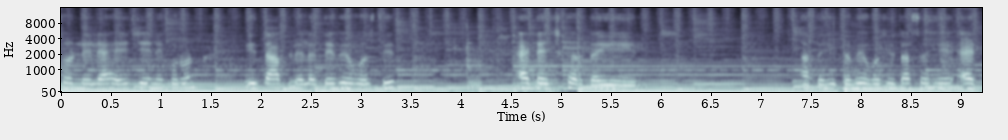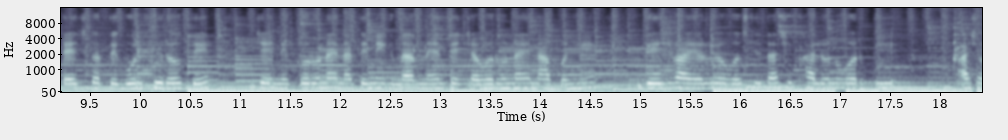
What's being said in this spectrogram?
सोडलेल्या आहेत जेणेकरून इथं आपल्याला ते व्यवस्थित अटॅच करता येईल. आता इथं व्यवस्थित असं हे अटॅच करते गोल फिरवते. जेणेकरून आहे ना ते निघणार नाही आणि त्याच्यावरून आहे ना आपण हे गेज वायर व्यवस्थित अशी खालून वरती अशा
